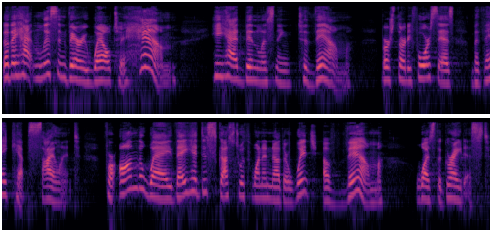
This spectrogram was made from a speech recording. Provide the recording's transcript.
Though they hadn't listened very well to him, He had been listening to them. Verse 34 says, But they kept silent. For on the way they had discussed with one another which of them was the greatest.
